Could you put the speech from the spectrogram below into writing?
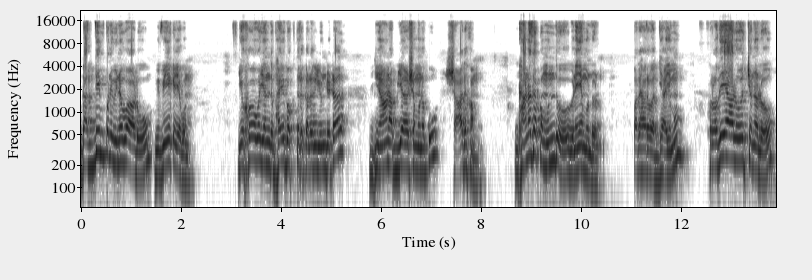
గద్దింపును వినవాడు వివేకయగును. యహోవయందు భయభక్తులు కలిగి ఉండుట జ్ఞానాభ్యాసమునకు సాధకము. ఘనతకు ముందు వినయముండును. పదహారవ అధ్యాయము. హృదయాలోచనలో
